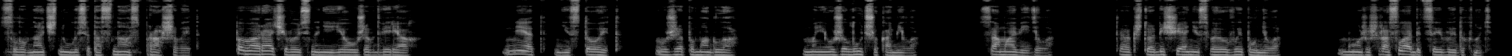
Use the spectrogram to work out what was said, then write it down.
Словно очнулась ото сна, спрашивает. Поворачиваюсь на нее уже в дверях. «Нет, не стоит. Уже помогла. Мне уже лучше, Камила. Сама видела. Так что обещание свое выполнила. Можешь расслабиться и выдохнуть.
